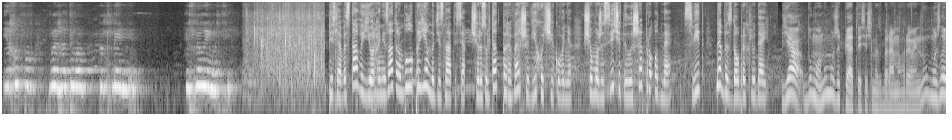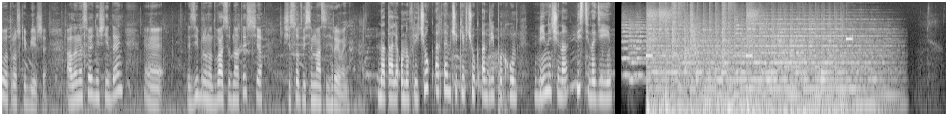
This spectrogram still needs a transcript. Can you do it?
Я хочу побажати вам натхнення і сміливості. Після вистави її організаторам було приємно дізнатися, що результат перевершив їх очікування, що може свідчити лише про одне світ не без добрих людей. Я думав, ну може 5 тисяч ми зберемо гривень, ну можливо трошки більше. Але на сьогоднішній день е, зібрано 21 тисяча 618 гривень. Наталя Онуфрійчук, Артем Чеківчук, Андрій Порхун. Вінниччина. Вісті надії.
